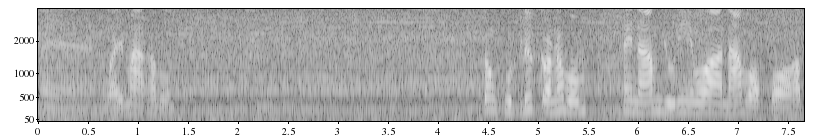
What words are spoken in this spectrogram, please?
แหมไวมากครับผม ต้องขุดลึกก่อนครับผม ให้น้ำอยู่นี่เพราะว่าน้ำออกบ่อครับ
